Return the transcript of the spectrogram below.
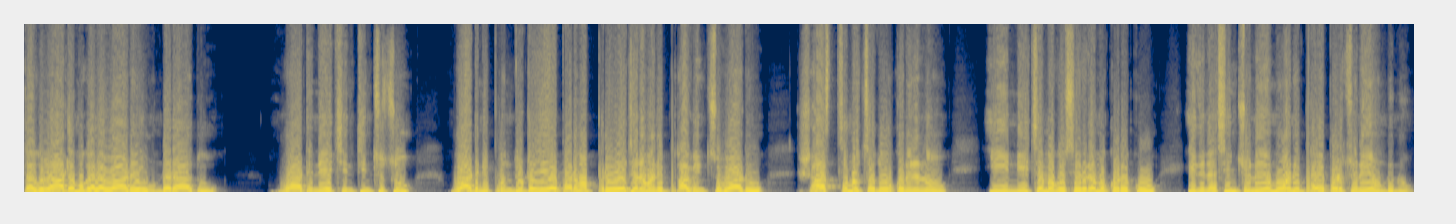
తగులాటము గలవాడై ఉండరాదు. వాటినే చింతించుచు వాటిని పొందుటయే పరమ ప్రయోజనమని భావించువాడు శాస్త్రము చదువుకునినను ఈ నీచమగు శరీరము కొరకు ఇది నశించునేమో అని భయపడుచునే ఉండును.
